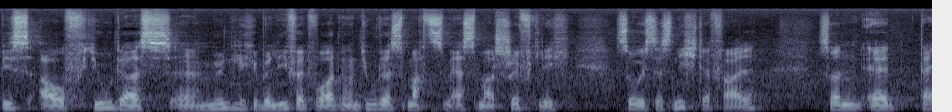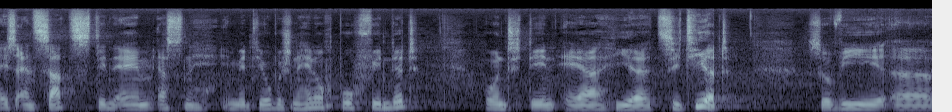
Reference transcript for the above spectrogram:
bis auf Judas äh, mündlich überliefert worden und Judas macht es zum ersten Mal schriftlich. So ist das nicht der Fall, sondern äh, da ist ein Satz, den er im ersten im äthiopischen Henoch-Buch findet und den er hier zitiert, so wie äh,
